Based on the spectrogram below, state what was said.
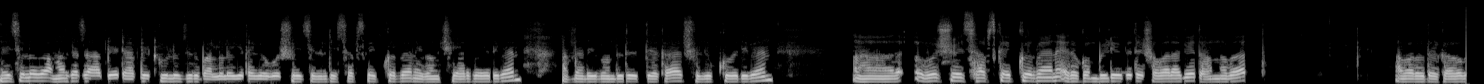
এই ছিল আমার কাছে আপডেট আপডেটগুলো যদি ভালো লেগে থাকে অবশ্যই চ্যানেলটি সাবস্ক্রাইব করবেন এবং শেয়ার করে দিবেন। আপনাদের বন্ধুদের দেখার সুযোগ করে দিবেন। আর অবশ্যই সাবস্ক্রাইব করবেন। এরকম ভিডিও পেতে সবার আগে ধন্যবাদ। আবারও দেখা হবে।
